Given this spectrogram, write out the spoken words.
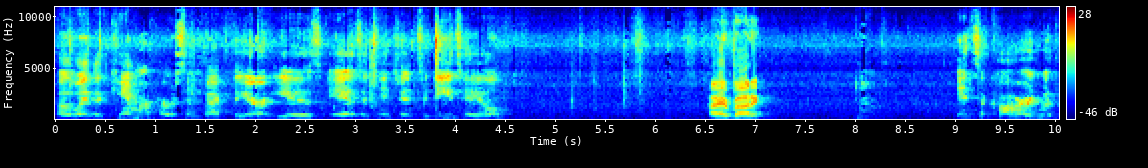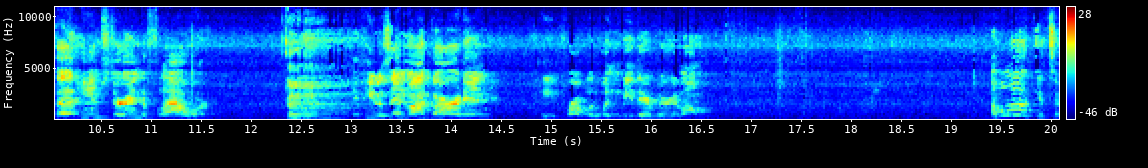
By the way, the camera person back there is Ed's attention to detail. Hi, everybody. It's a card with a hamster and a flower. if he was in my garden, he probably wouldn't be there very long. Oh look, it's a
